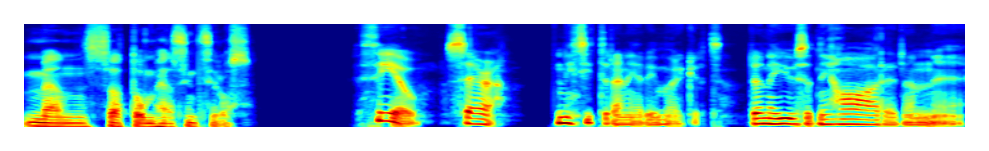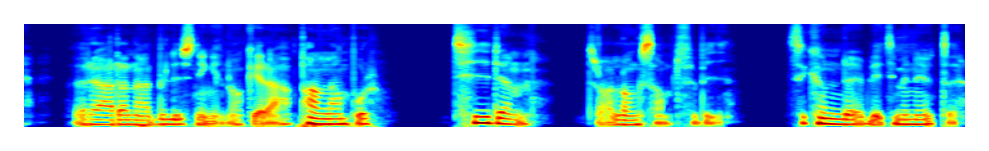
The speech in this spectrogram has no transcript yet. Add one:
men så att de helst inte ser oss. Theo, Sarah, ni sitter där nere i mörkret. Denna ljuset ni har är den eh, röda nödbelysningen och era pannlampor. Tiden drar långsamt förbi. Sekunder blir till minuter.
